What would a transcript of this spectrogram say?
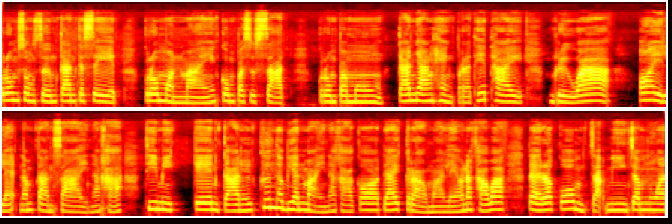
กรมส่งเสริมการเกษตร กรมหม่อนไหม กรมปศุสัตว์ กรมประมง การยางแห่งประเทศไทย หรือว่าอ้อยและน้ำตาลทรายนะคะ ที่มีเกณฑ์การขึ้นทะเบียนใหม่นะคะ ก็ได้กล่าวมาแล้วนะคะว่า แต่ละกรมจะมีจำนวน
